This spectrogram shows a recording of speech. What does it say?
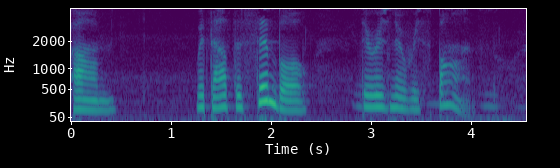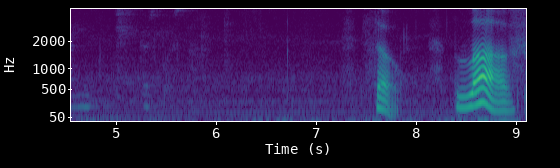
Um, without the symbol, there is no response. So, love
